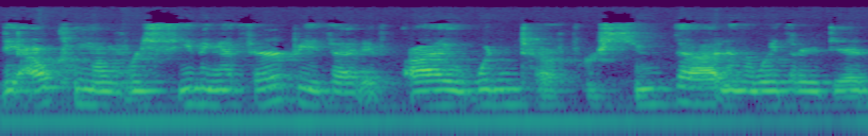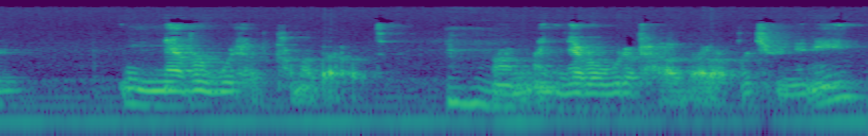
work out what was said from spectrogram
the outcome of receiving a therapy that if I wouldn't have pursued that in the way that I did, never would have come about. Mm-hmm. Um, I never would have had that opportunity.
